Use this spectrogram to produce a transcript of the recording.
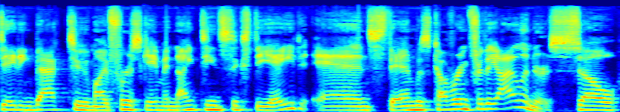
dating back to my first game in 1968 and Stan was covering for the Islanders. So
